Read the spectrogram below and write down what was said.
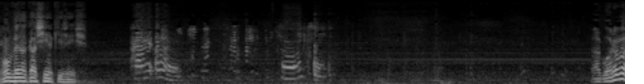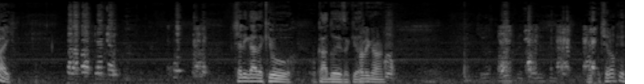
Vamos ver na caixinha aqui, gente. Agora vai. Deixa ligado aqui o, o K2 aqui, Tá ó. ligado. Tirar o quê?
